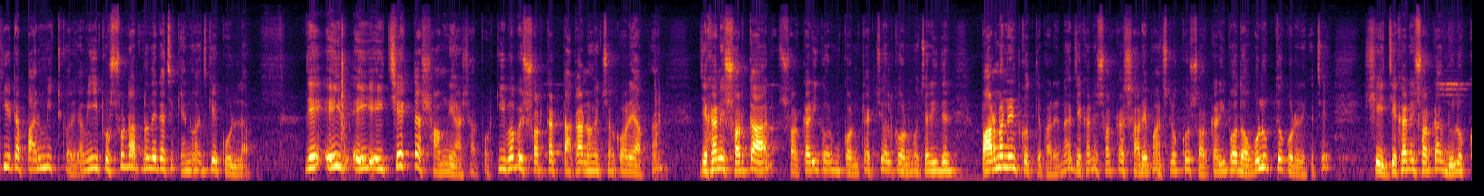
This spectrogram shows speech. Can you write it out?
কি এটা পারমিট করে? আমি এই প্রশ্নটা আপনাদের কাছে কেন আজকে করলাম? যে এই এই এই চেকটা সামনে আসার পর কীভাবে সরকার টাকা নয় ছ করে আপনার? যেখানে সরকার, সরকারি কর্ম কন্ট্রাকচুয়াল কর্মচারীদের পার্মানেন্ট করতে পারে না, যেখানে সরকার সাড়ে পাঁচ লক্ষ সরকারি পদ অবলুপ্ত করে রেখেছে সেই যেখানে সরকার দু লক্ষ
